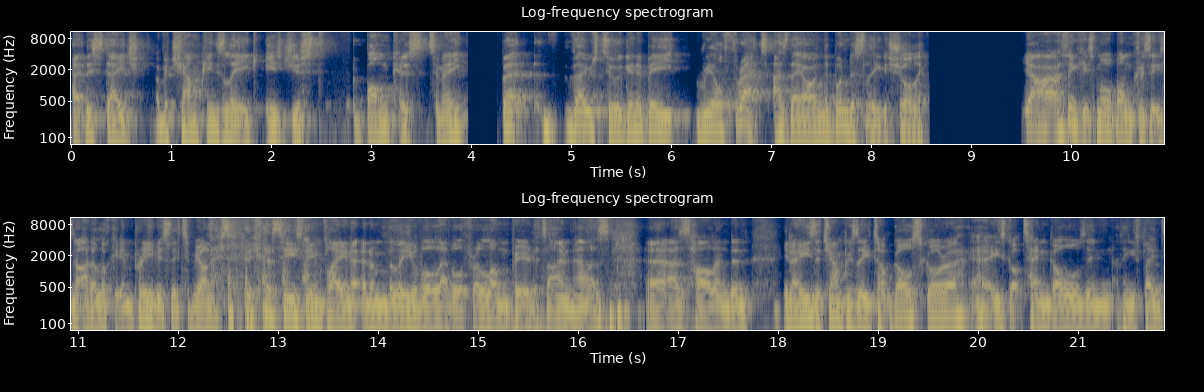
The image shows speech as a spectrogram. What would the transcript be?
at this stage of a Champions League is just bonkers to me. But those two are going to be real threats as they are in the Bundesliga, surely. Yeah, I think it's more bonkers that he's not had a look at him previously, to be honest, because he's been playing at an unbelievable level for a long period of time now as uh, as Haaland, and you know he's a Champions League top goal scorer. Uh, he's got ten goals in. I think he's played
